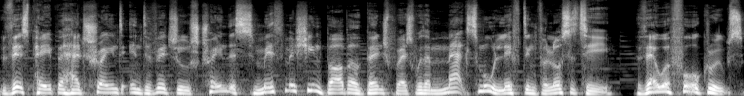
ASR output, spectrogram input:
This paper had trained individuals train the Smith machine barbell bench press with a maximal lifting velocity. There were four groups.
